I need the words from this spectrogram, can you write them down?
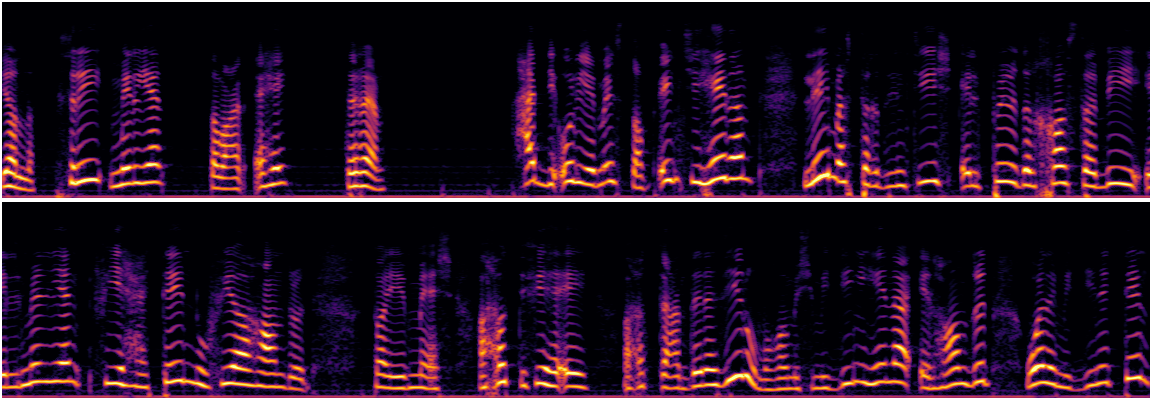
يلا 3 مليون طبعا أهي. تمام. حد يقول يا miss طب انت هنا ليه ما استخدمتيش ال period الخاصة بالمليون فيها 10 وفيها 100 طيب ماشي. هحط فيها إيه؟ هحط عندنا zero. ما هو مش مديني هنا ال hundred ولا مديني ال ten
